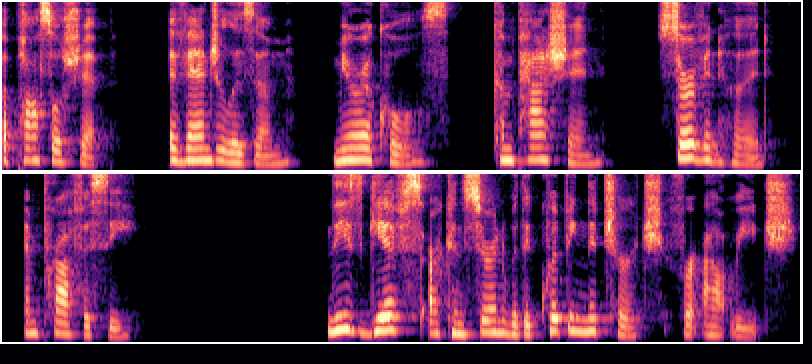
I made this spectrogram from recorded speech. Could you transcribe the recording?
apostleship, evangelism, miracles, compassion, servanthood, and prophecy. These gifts are concerned with equipping the church for outreach.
